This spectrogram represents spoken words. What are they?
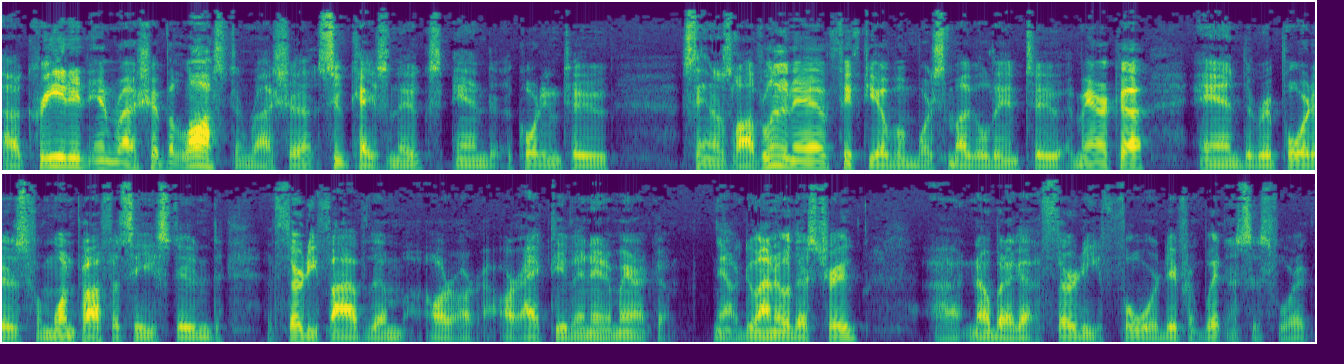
uh, created in Russia but lost in Russia suitcase nukes, and according to Stanislav Lunev, 50 of them were smuggled into America. And the report is from one prophecy student, 35 of them are, are, are active and in America. Now, do I know that's true? Uh, no, but I got 34 different witnesses for it.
